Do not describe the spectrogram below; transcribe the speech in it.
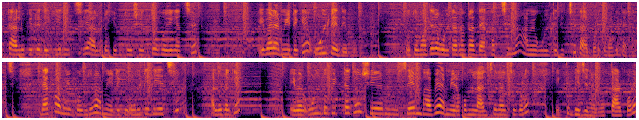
একটা আলু কেটে দেখিয়ে দিচ্ছি, আলুটা কিন্তু সেদ্ধ হয়ে গেছে। এবার আমি এটাকে উল্টে দেব। তো তোমাদের উল্টানোটা দেখাচ্ছি না, আমি উল্টে দিচ্ছি, তারপরে তোমাদের দেখাচ্ছি। দেখো আমি বন্ধুরা, আমি এটাকে উল্টে দিয়েছি আলুটাকে। এবার উল্টো পিঠটাকেও সেম সেমভাবে আমি এরকম লালচে লালচে করে একটু ভেজে নেব। তারপরে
